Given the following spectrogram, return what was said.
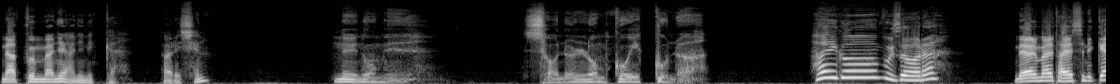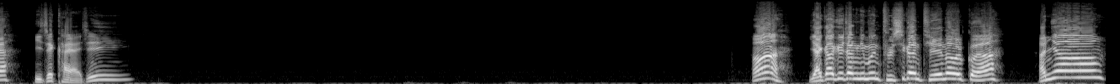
나뿐만이 아니니까, 어르신. 네 놈이 선을 넘고 있구나. 아이고, 무서워라. 내 할 말 다 했으니까 이제 가야지. 아, 야가 교장님은 2시간 뒤에 나올 거야. 안녕!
